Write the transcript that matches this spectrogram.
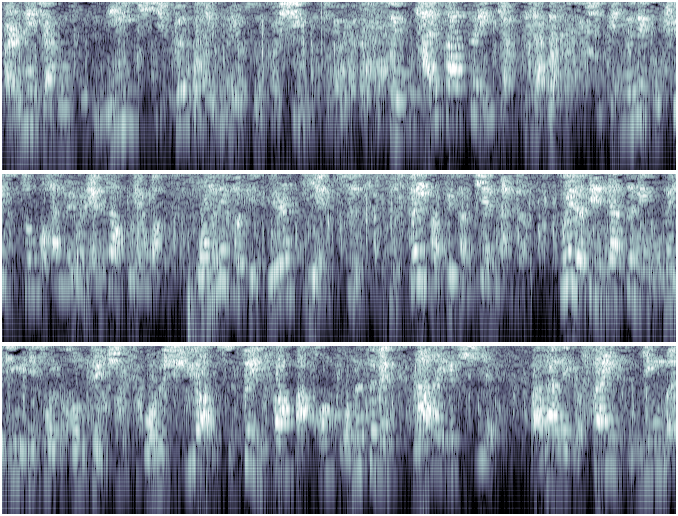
而那家公司是民营企业，根本就没有任何信用度。所以含沙射影讲这家公司是欺骗，因为那时候确实中国还没有连上互联网，我们那时候给别人演示是非常非常艰难的。为了给人家证明我们已经给你做了个 home page，我们需要的是对方把 home，我们这边拿了一个企业。把它那个翻译成英文，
